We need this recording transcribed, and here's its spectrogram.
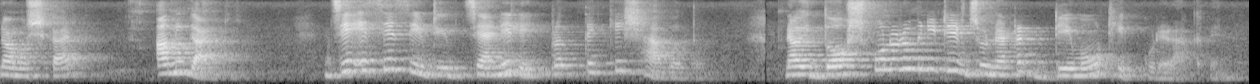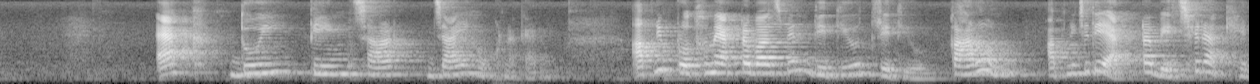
নমস্কার, আমি Gargi. J S S YouTube চ্যানেলে প্রত্যেককে স্বাগত। না ওই দশ পনেরো মিনিটের জন্য একটা ডেমো ঠিক করে রাখবেন। এক, দুই, তিন, চার, যাই হোক না কেন। আপনি প্রথমে একটা বাজবেন, দ্বিতীয়, তৃতীয়। কারণ আপনি যদি একটা বেছে রাখেন,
